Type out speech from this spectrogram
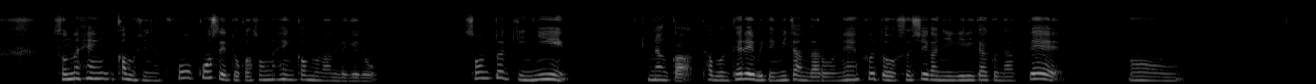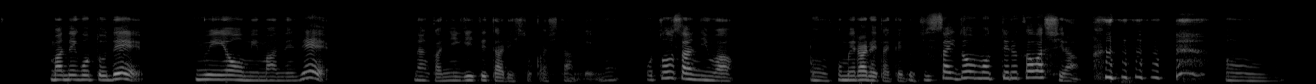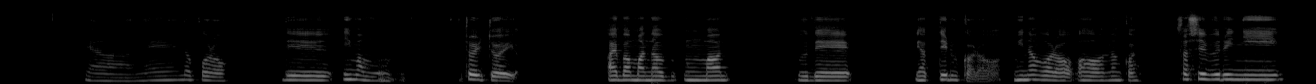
その辺かもしれない。高校生とかその辺かもなんだけどその時になんか多分テレビで見たんだろうね。ふと寿司が握りたくなってうん。真似事で見よう見まねでなんか握ってたりとかしたんだよね。お父さんにはうん褒められたけど実際どう思ってるかは知らん。うん。いやね。だからで今もちょいちょい相葉学ぶでやってるから見ながらあなんか久しぶりに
